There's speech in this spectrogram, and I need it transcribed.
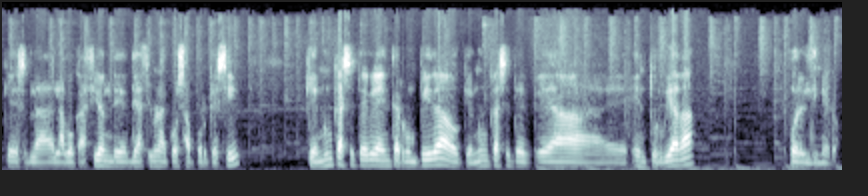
que es la, vocación de, hacer una cosa porque sí, que nunca se te vea interrumpida o que nunca se te vea eh, enturbiada por el dinero.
